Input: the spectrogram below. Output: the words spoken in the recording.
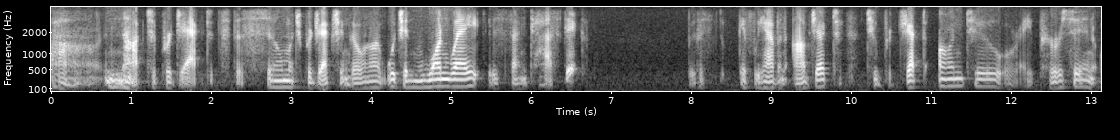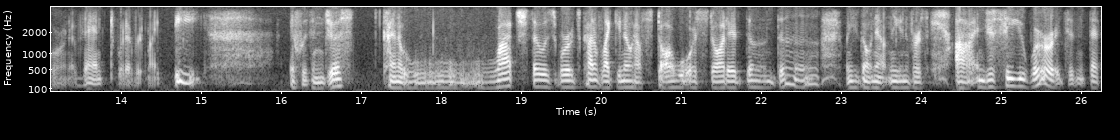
uh, not to project. It's there's so much projection going on, which in one way is fantastic because if we have an object to project onto, or a person, or an event, whatever it might be, if we can just kind of watch those words, kind of like you know how Star Wars started, dun, dun, when you're going out in the universe, uh, and just see your words, and that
